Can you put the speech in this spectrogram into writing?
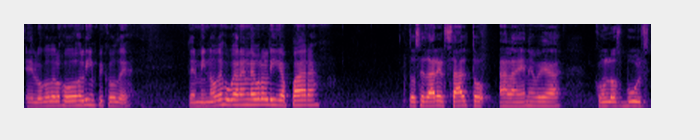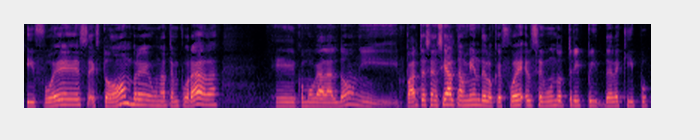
eh, luego de los Juegos Olímpicos, de, terminó de jugar en la Euroliga para entonces dar el salto a la NBA con los Bulls. Y fue sexto hombre una temporada eh, como galardón y parte esencial también de lo que fue el segundo tripit del equipo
